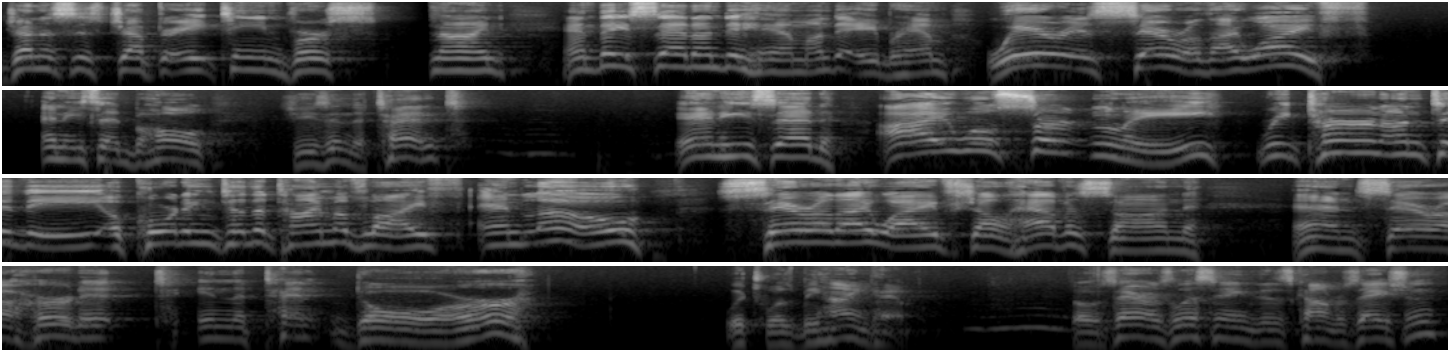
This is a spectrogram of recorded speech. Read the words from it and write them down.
Genesis chapter 18 verse 9 and they said unto him unto Abraham where is Sarah thy wife? And he said behold she's in the tent. And he said I will certainly return unto thee according to the time of life and lo Sarah thy wife shall have a son and Sarah heard it in the tent door which was behind him. So Sarah's listening to this conversation.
